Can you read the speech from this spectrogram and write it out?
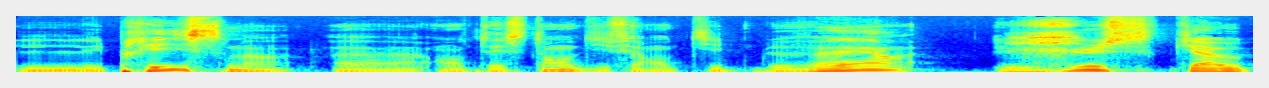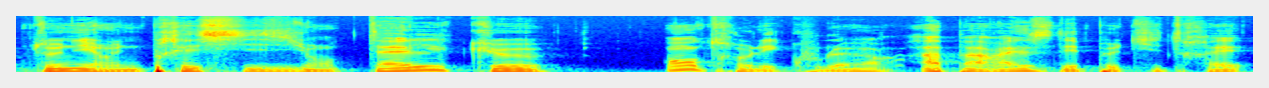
les prismes euh, en testant différents types de verres jusqu'à obtenir une précision telle que entre les couleurs apparaissent des petites raies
